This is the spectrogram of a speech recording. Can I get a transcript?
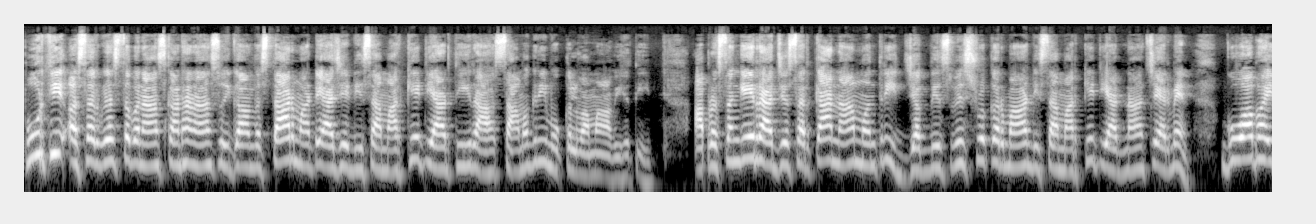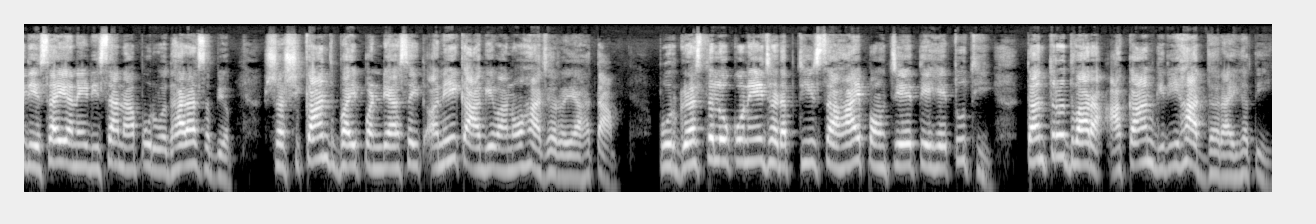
પૂરથી અસરગ્રસ્ત બનાસકાંઠાના સુઈગામ વિસ્તાર માટે આજે ડીસા માર્કેટ યાર્ડથી સામગ્રી મોકલવામાં આવી હતી. આ પ્રસંગે રાજ્ય સરકારના મંત્રી જગદીશ વિશ્વકર્મા, ડીસા માર્કેટ યાર્ડના ચેરમેન ગોવાભાઈ દેસાઈ અને ડીસાના પૂર્વ ધારાસભ્ય શશિકાંતભાઈ પંડ્યા સહિત અનેક આગેવાનો હાજર રહ્યા હતા. પૂરગ્રસ્ત લોકોને ઝડપથી સહાય પહોંચે તે હેતુથી તંત્ર દ્વારા આ કામગીરી હાથ ધરાઈ હતી.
